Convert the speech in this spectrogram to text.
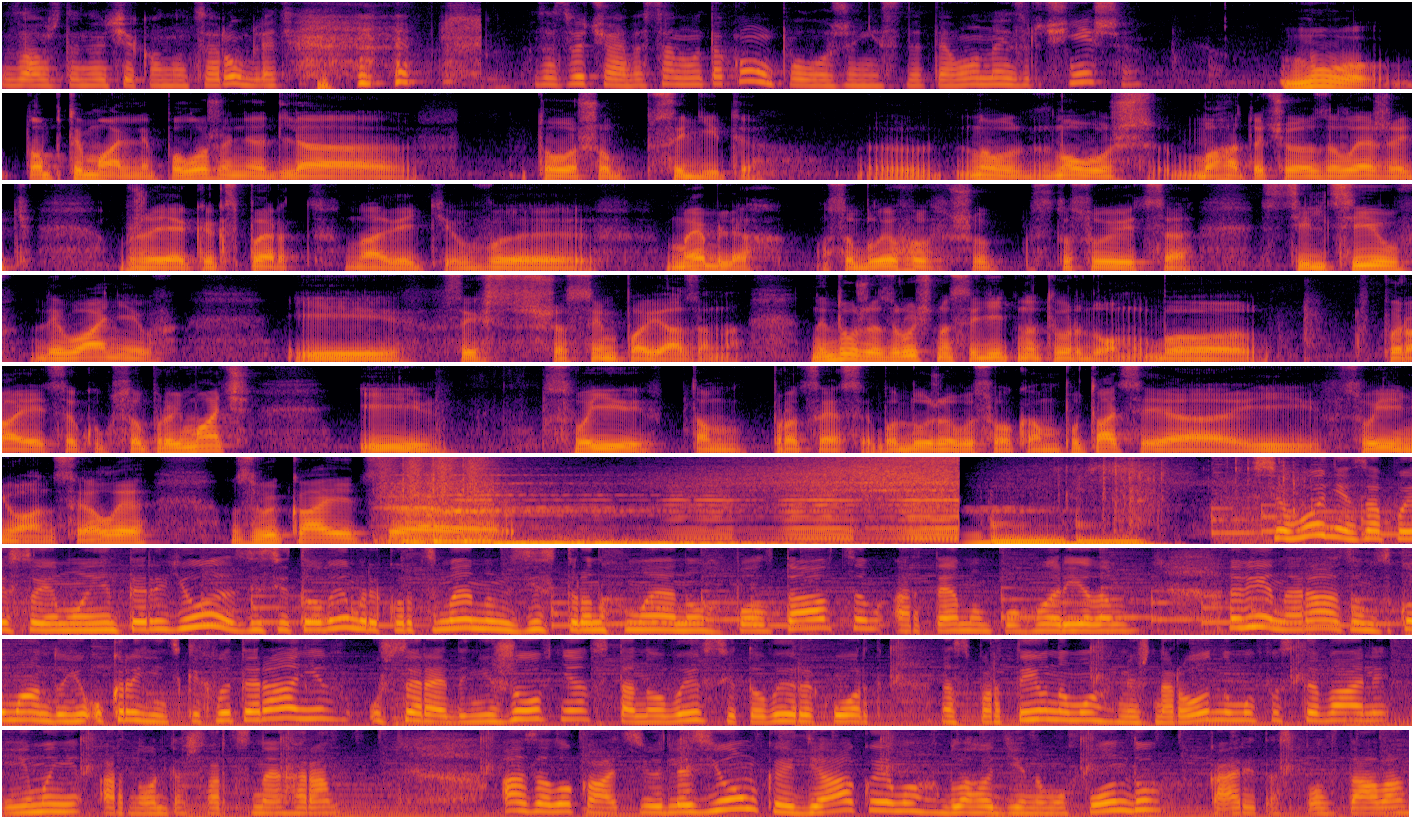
завжди неочікувано це роблять. Зазвичай ви саме у такому положенні сидите, воно найзручніше. Ну, оптимальне положення для того, щоб сидіти. Е, Ну, знову ж, багато чого залежить вже як експерт навіть в меблях, особливо що стосується стільців, диванів і всіх, що з цим пов'язано. Не дуже зручно сидіти на твердому, бо впирається куксоприймач і свої там процеси, бо дуже висока ампутація і свої нюанси. Але звикається. Сьогодні записуємо інтерв'ю зі світовим рекордсменом зі стронгмену полтавцем Артемом Погорілим. Він разом з командою українських ветеранів у середині жовтня встановив світовий рекорд на спортивному міжнародному фестивалі імені Арнольда Шварценеггера. А за локацію для зйомки дякуємо благодійному фонду Карітас Полтава.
